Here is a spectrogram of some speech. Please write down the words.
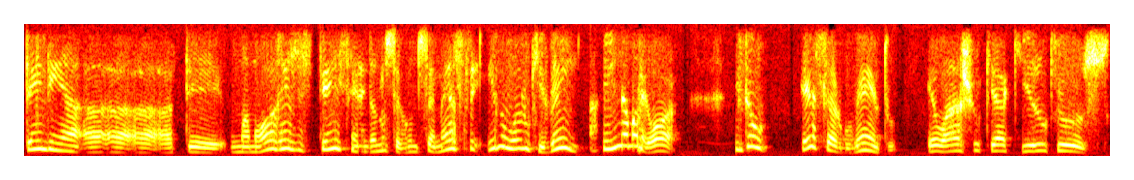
tendem a, a, a, ter uma maior resistência ainda no segundo semestre e no ano que vem ainda maior. Então, esse argumento, eu acho que é aquilo que os,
